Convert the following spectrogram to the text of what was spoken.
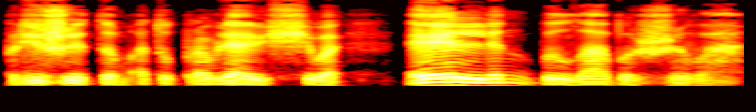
прижитым от управляющего, Эллен была бы жива.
